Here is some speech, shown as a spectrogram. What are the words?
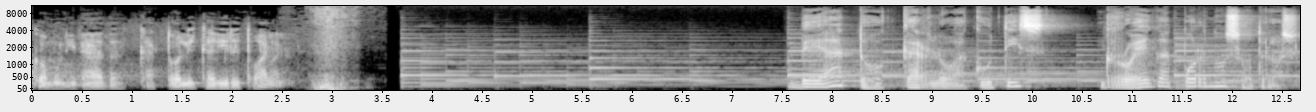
Comunidad Católica Virtual. Beato Carlo Acutis ruega por nosotros.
